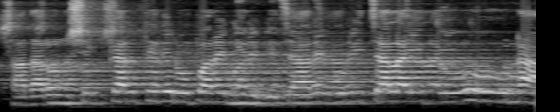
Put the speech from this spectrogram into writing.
সাধারণ শিক্ষার্থীদের উপরে নির্বিচারে গুলি চালাইতো না।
